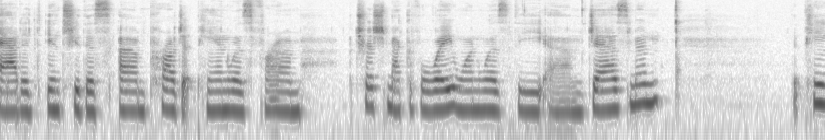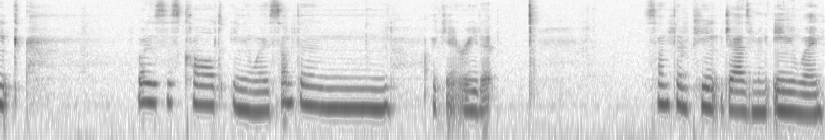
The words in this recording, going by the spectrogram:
added into this um, project pan was from Trish McEvoy. One was the um, Jasmine, the pink what is this called? Anyway, something, I can't read it. Something pink jasmine, anyway.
